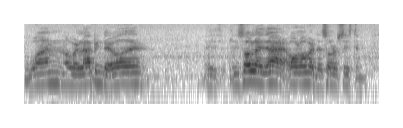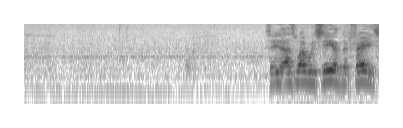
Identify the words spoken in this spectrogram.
one overlapping the other. It's, all like that all over the solar system. See, that's what we see on the face.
